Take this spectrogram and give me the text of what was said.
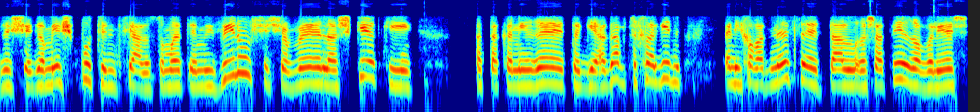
זה שגם יש פוטנציאל. זאת אומרת, הם הבינו ששווה להשקיע כי אתה כנראה תגיע. אגב, צריך להגיד, אני חברת כנסת, טל ראשת עיר, אבל יש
